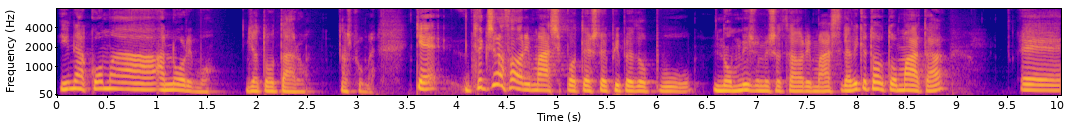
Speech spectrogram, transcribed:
είναι ακόμα ανώριμο για το Οτάρο ας πούμε. Και δεν ξέρω αν θα οριμάσει ποτέ στο επίπεδο που νομίζουμε εμείς ότι θα οριμάσει. Δηλαδή και το αυτομάτα, ε,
